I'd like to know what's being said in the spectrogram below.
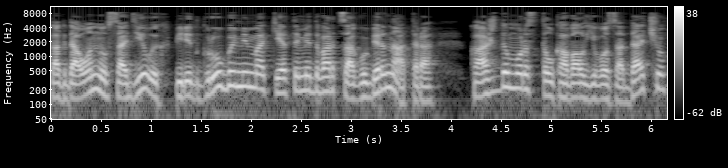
когда он усадил их перед грубыми макетами дворца губернатора, каждому растолковал его задачу,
